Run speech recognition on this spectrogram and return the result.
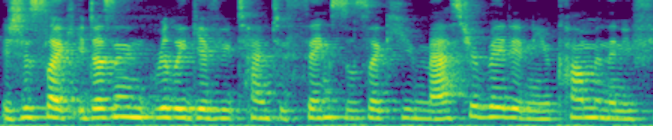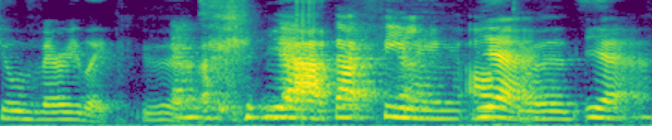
It's just like it doesn't really give you time to think. So it's like you masturbate and you come and then you feel very like. Empty. Yeah, that feeling yeah, afterwards yeah.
